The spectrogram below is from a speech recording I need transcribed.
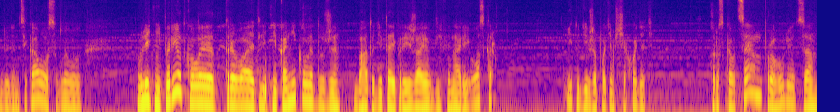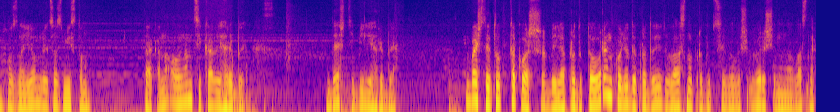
Людям цікаво, особливо в літній період, коли тривають літні канікули, дуже багато дітей приїжджає в дельфінарій Оскар. І тоді вже потім ще ходять трускавцем, прогулюються, ознайомлюються з містом. Так, але нам цікаві гриби. Де ж ті білі гриби? Бачите, тут також біля продуктового ринку люди продають власну продукцію, вирощену на власних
